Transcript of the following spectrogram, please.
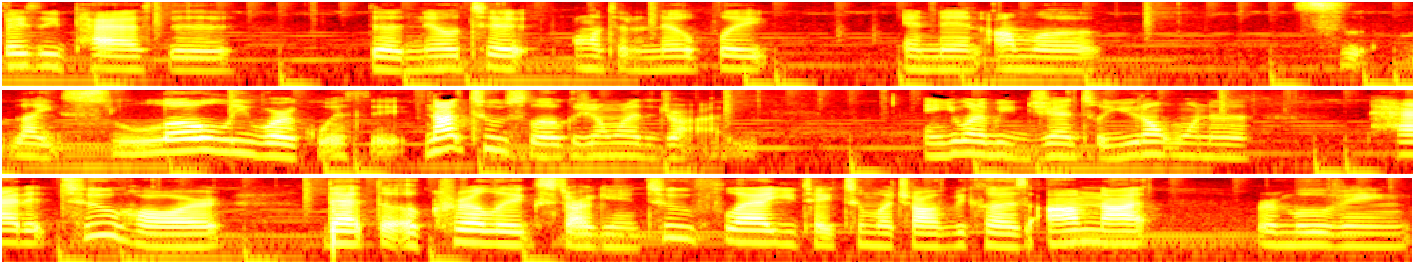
basically past the the nail tip onto the nail plate and then I'm a like slowly work with it. Not too slow because you don't want it to dry. And you want to be gentle. You don't want to pat it too hard that the acrylics start getting too flat. You take too much off because I'm not removing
